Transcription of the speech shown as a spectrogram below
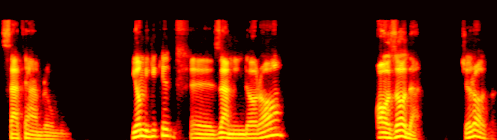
سطح امر عمومی. یا میگه که زمیندارا آزادن. چرا آزاد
